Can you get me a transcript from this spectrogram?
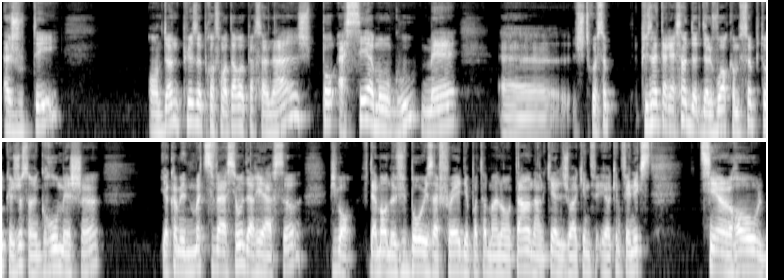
ajoutées, on donne plus de profondeur au personnage, pas assez à mon goût, mais euh, je trouve ça plus intéressant de, le voir comme ça plutôt que juste un gros méchant. Il y a comme une motivation derrière ça. Puis bon, évidemment, on a vu Boys Afraid il n'y a pas tellement longtemps, dans lequel Joaquin Phoenix tient un rôle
